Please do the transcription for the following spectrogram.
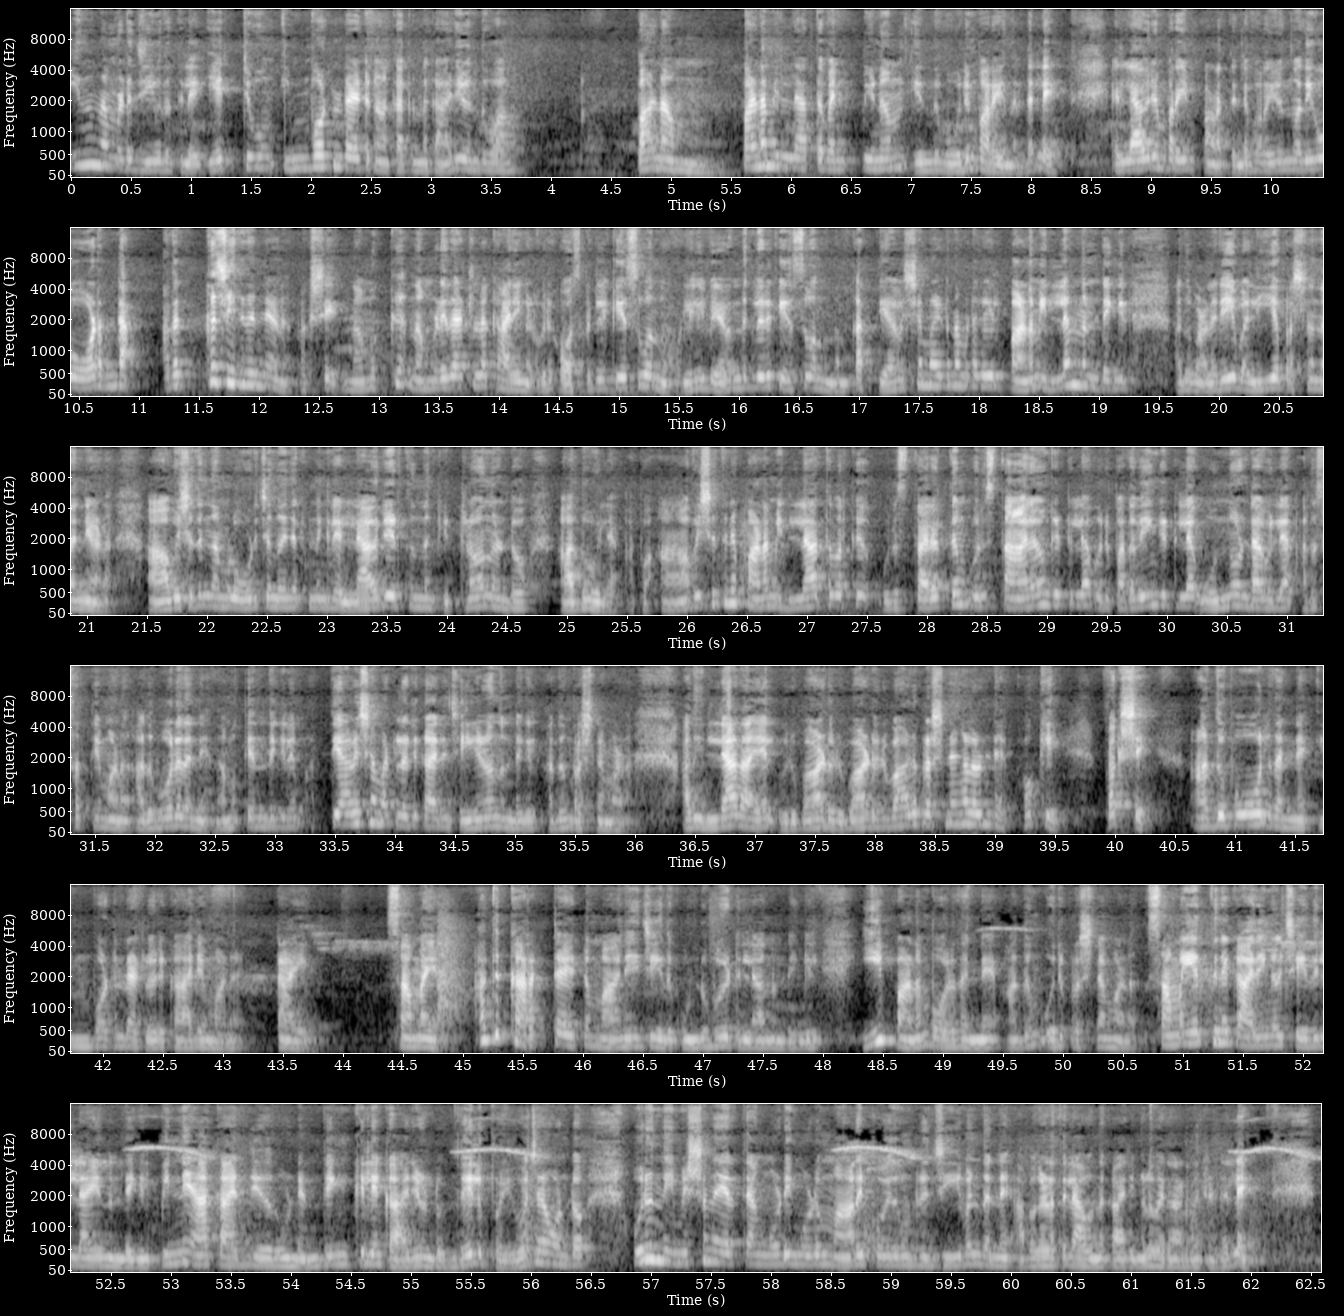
ഇന്ന് നമ്മുടെ ജീവിതത്തിലെ ഏറ്റവും ഇമ്പോർട്ടന്റ് ആയിട്ട് കണക്കാക്കുന്ന കാര്യം എന്തുവാ? പണം. പണമില്ലാത്തവൻ പിണം എന്ന് പോലും പറയുന്നുണ്ടല്ലേ എല്ലാവരും പറയും പണത്തിന്റെ പുറയൊന്നും അധികം ഓടണ്ട. അതൊക്കെ ശരി തന്നെയാണ്. പക്ഷേ നമുക്ക് നമ്മുടേതായിട്ടുള്ള കാര്യങ്ങൾ ഒരു ഹോസ്പിറ്റൽ കേസ് വന്നു അല്ലെങ്കിൽ വേറെ എന്തെങ്കിലും ഒരു കേസ് വന്നു നമുക്ക് അത്യാവശ്യമായിട്ട് നമ്മുടെ കയ്യിൽ പണം ഇല്ലെന്നുണ്ടെങ്കിൽ അത് വളരെ വലിയ പ്രശ്നം തന്നെയാണ്. ആവശ്യത്തിന് നമ്മൾ ഓടിച്ചെന്ന് കഴിഞ്ഞിട്ടുണ്ടെങ്കിൽ എല്ലാവരുടെ അടുത്തു നിന്നും കിട്ടണമെന്നുണ്ടോ? അതുമില്ല. അപ്പോൾ ആവശ്യത്തിന് പണം ഇല്ലാത്തവർക്ക് ഒരു സ്ഥലത്തും ഒരു സ്ഥാനവും കിട്ടില്ല ഒരു പദവിയും കിട്ടില്ല ഒന്നും ഉണ്ടാവില്ല. അത് സത്യമാണ്. അതുപോലെ തന്നെ നമുക്ക് എന്തെങ്കിലും അത്യാവശ്യമായിട്ടുള്ളൊരു കാര്യം ചെയ്യണമെന്നുണ്ടെങ്കിൽ അതും പ്രശ്നമാണ്. അതില്ലാതായാൽ ഒരുപാട് ഒരുപാട് ഒരുപാട് പ്രശ്നങ്ങളുണ്ട്. ഓക്കെ. പക്ഷേ അതുപോലെ തന്നെ ഇമ്പോർട്ടന്റ് ആയിട്ടുള്ള ഒരു കാര്യമാണ് ടൈം സമയം. അത് കറക്റ്റായിട്ട് മാനേജ് ചെയ്ത് കൊണ്ടുപോയിട്ടില്ല എന്നുണ്ടെങ്കിൽ ഈ പണം പോലെ തന്നെ അതും ഒരു പ്രശ്നമാണ്. സമയത്തിന് കാര്യങ്ങൾ ചെയ്തില്ല എന്നുണ്ടെങ്കിൽ പിന്നെ ആ കാര്യം ചെയ്തതുകൊണ്ട് എന്തെങ്കിലും കാര്യമുണ്ടോ? എന്തെങ്കിലും പ്രയോജനമുണ്ടോ? ഒരു നിമിഷ നേരത്തെ അങ്ങോട്ടും ഇങ്ങോട്ടും മാറിപ്പോയത് കൊണ്ടൊരു ജീവൻ തന്നെ അപകടത്തിലാവുന്ന കാര്യങ്ങൾ വരെ നടന്നിട്ടുണ്ട് അല്ലേ?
